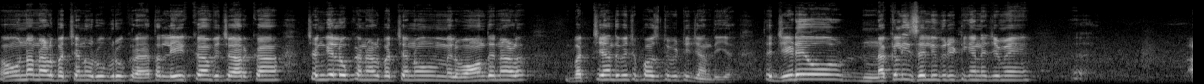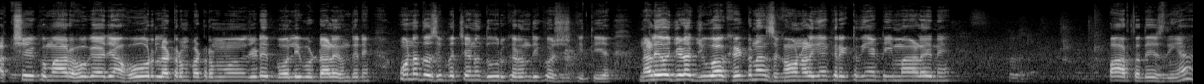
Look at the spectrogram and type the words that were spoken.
ਉਹਨਾਂ ਨਾਲ ਬੱਚਿਆਂ ਨੂੰ ਰੂਬਰੂ ਕਰਾਇਆ। ਤਾਂ ਲੇਖਕਾਂ, ਵਿਚਾਰਕਾਂ, ਚੰਗੇ ਲੋਕਾਂ ਨਾਲ ਬੱਚਿਆਂ ਨੂੰ ਮਿਲਵਾਉਣ ਦੇ ਨਾਲ ਬੱਚਿਆਂ ਦੇ ਵਿੱਚ ਪੋਜ਼ਿਟਿਵਿਟੀ ਜਾਂਦੀ ਹੈ ਤੇ ਜਿਹੜੇ ਉਹ ਨਕਲੀ ਸੈਲੀਬ੍ਰਿਟੀਆਂ ਨੇ, ਜਿਵੇਂ ਅਕਸ਼ੇ ਕੁਮਾਰ ਹੋ ਗਿਆ ਜਾਂ ਹੋਰ ਲਟਰਮ ਪਟਰਮ ਜਿਹੜੇ ਬਾਲੀਵੁੱਡ ਵਾਲੇ ਹੁੰਦੇ ਨੇ, ਉਹਨਾਂ ਤੋਂ ਅਸੀਂ ਬੱਚਿਆਂ ਨੂੰ ਦੂਰ ਕਰਨ ਦੀ ਕੋਸ਼ਿਸ਼ ਕੀਤੀ ਹੈ ਨਾਲੇ ਉਹ ਜਿਹੜਾ ਜੂਆ ਖੇਡਣਾ ਸਿਖਾਉਣ ਵਾਲੀਆਂ ਕ੍ਰਿਕਟ ਦੀਆਂ ਟੀਮਾਂ ਵਾਲੇ ਨੇ, ਭਾਰਤ ਦੇਸ਼ ਦੀਆਂ,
